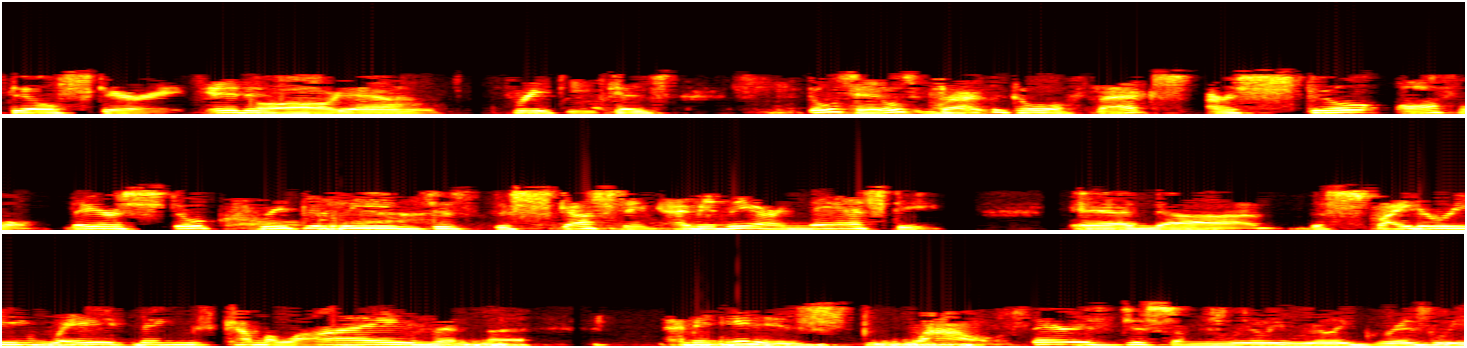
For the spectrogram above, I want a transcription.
still scary. It is Oh, still freaky because those those practical effects are still awful. They are still oh, creepily just disgusting. I mean, they are nasty. And uh the spidery way things come alive and the I mean, it is wow. There is just some really, really grisly,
